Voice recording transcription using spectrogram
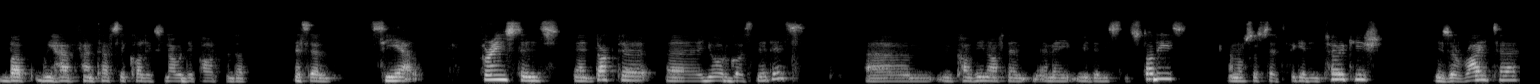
but we have fantastic colleagues in our department of SLCL. For instance, uh, Dr. Uh, Yorgos Dedes, um, convener of the MA Middle Eastern Studies, and also certificate in Turkish. He's a writer,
